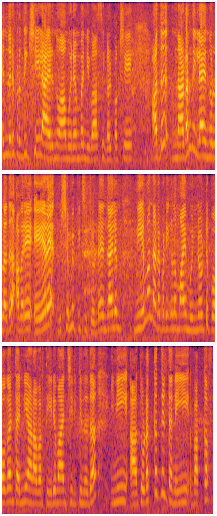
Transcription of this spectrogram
എന്നൊരു പ്രതീക്ഷയിലായിരുന്നു ആ മുനമ്പൻ നിവാസികൾ. പക്ഷേ അത് നടന്നില്ല എന്നുള്ളത് അവരെ ഏറെ വിഷമിപ്പിച്ചിട്ടുണ്ട്. എന്തായാലും നിയമ നടപടികളുമായി മുന്നോട്ട് പോകാൻ തന്നെയാണ് അവർ തീരുമാനിച്ചിരിക്കുന്നത്. ഇനി തുടക്കത്തിൽ തന്നെ ഈ വക്കഫ്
